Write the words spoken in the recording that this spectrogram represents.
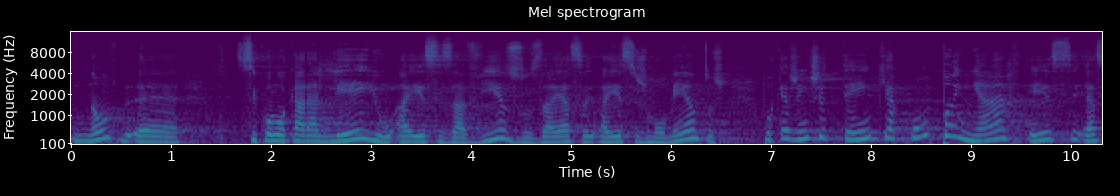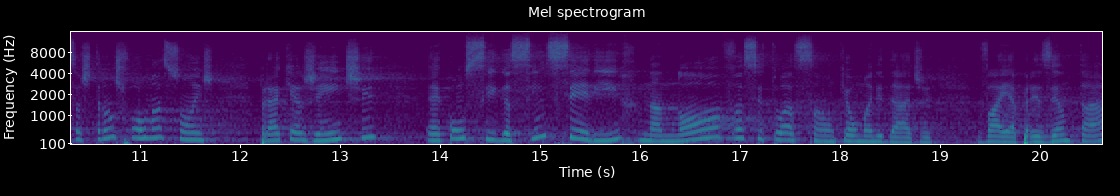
não, é, se colocar alheio a esses avisos, a, essa, a esses momentos, porque a gente tem que acompanhar esse, essas transformações para que a gente é, consiga se inserir na nova situação que a humanidade vai apresentar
